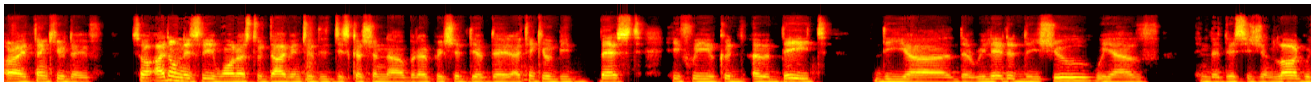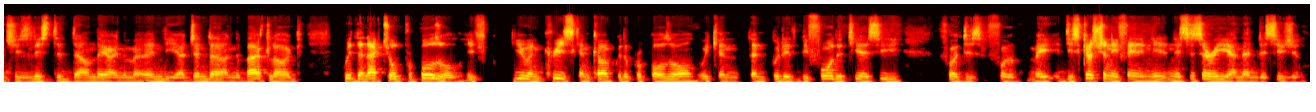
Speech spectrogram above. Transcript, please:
All right, thank you, Dave. So I don't necessarily want us to dive into the discussion now, but I appreciate the update. I think it would be best if we could update the uh, the related issue we have in the decision log, which is listed down there in the in the agenda and the backlog, with an actual proposal. If you and Chris can come up with a proposal, we can then put it before the TSC for this for discussion if necessary, and then decision.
